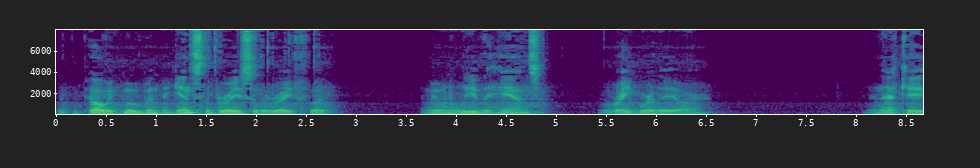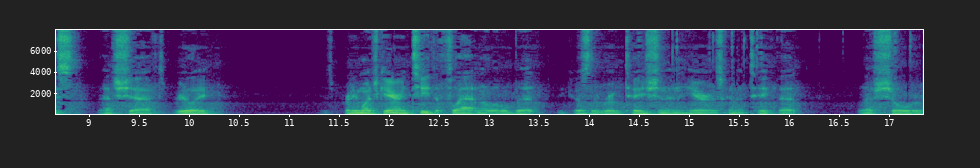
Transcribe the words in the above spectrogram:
with the pelvic movement against the brace of the right foot, and we want to leave the hands right where they are. In that case, that shaft really is pretty much guaranteed to flatten a little bit because the rotation in here is going to take that left shoulder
